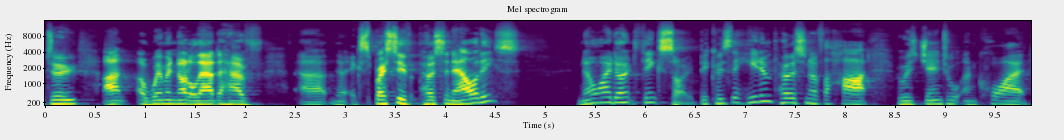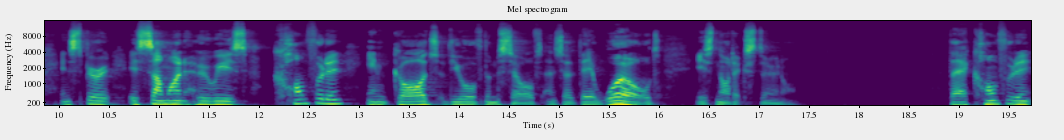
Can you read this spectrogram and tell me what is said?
do are women not allowed to have uh, expressive personalities? No, I don't think so, because the hidden person of the heart who is gentle and quiet in spirit is someone who is confident in God's view of themselves, and so their world is not external. They are confident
